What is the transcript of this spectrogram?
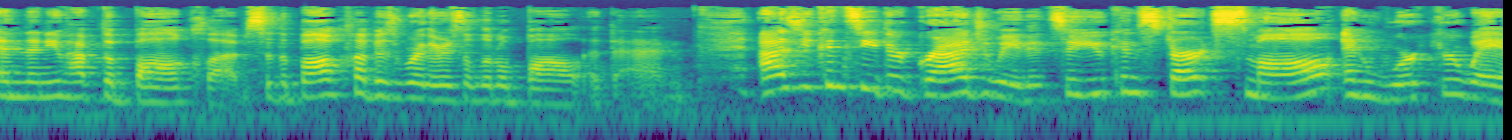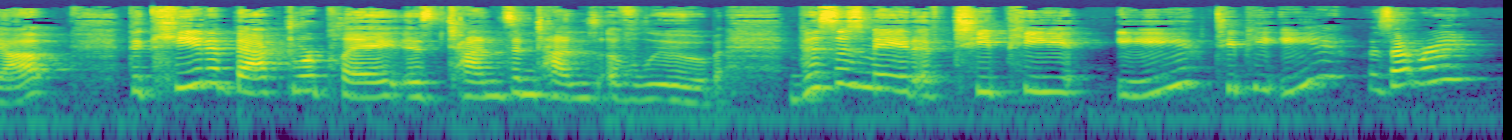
and then you have the ball plug. So the ball plug is where there's a little ball at the end. As you can see, they're graduated, so you can start small and work your way up. The key to backdoor play is tons and tons of lube. This is made of TPE, TPE, is that right?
